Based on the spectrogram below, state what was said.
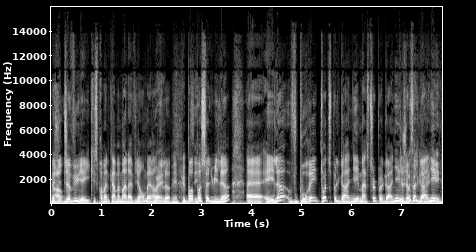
Mais j'ai déjà vu, il, qui se promène quand même en avion, mais rendu là. mais plus pas, pas celui-là. Euh, et là, vous pourrez, toi, tu peux le gagner, Master peut le gagner, je Moi, peux le gagner. gagner.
